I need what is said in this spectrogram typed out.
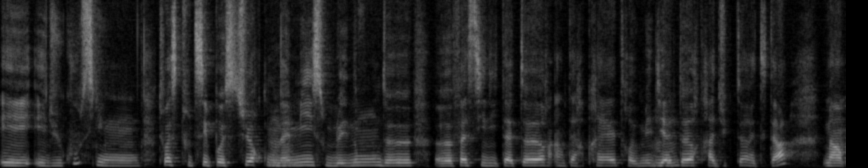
Et, du coup, si on, tu vois, toutes ces postures qu'on a mhm. mises sous les noms de euh, facilitateur, interprète, médiateur, mhm. traducteur, etc. Ben,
